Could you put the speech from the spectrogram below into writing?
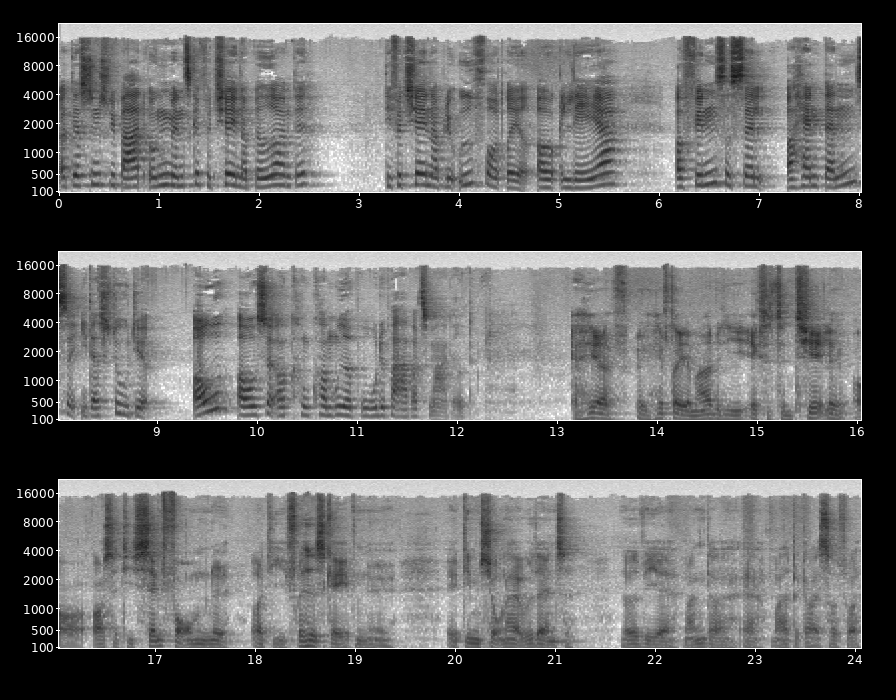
og der synes vi bare, at unge mennesker fortjener bedre end det. De fortjener at blive udfordret og lære at finde sig selv og have en dannelse i deres studie, og også at kunne komme ud og bruge det på arbejdsmarkedet. Ja, her øh, hæfter jeg meget ved de eksistentielle og også de selvformende og de frihedsskabende øh, dimensioner af uddannelse. Noget vi er mange, der er meget begejstrede for.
